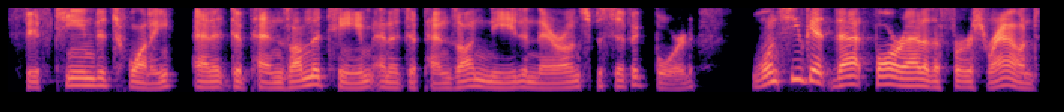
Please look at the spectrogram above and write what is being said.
15 to 20, and it depends on the team and it depends on need and their own specific board. Once you get that far out of the first round,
